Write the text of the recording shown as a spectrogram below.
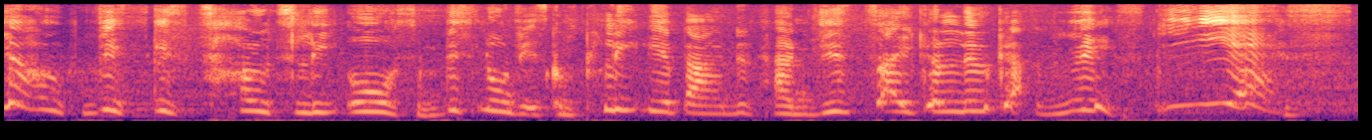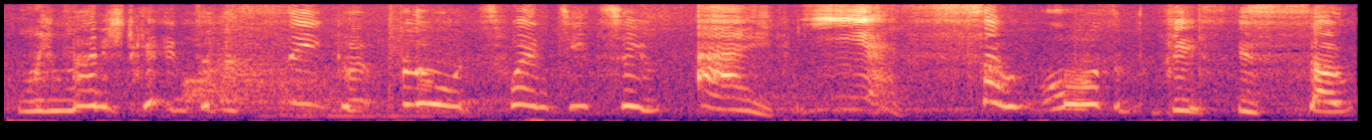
go. This is totally awesome. This laundry is completely abandoned and just take a look at this. Yes! We managed to get into the secret floor 22A. Yes! So awesome. This is so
